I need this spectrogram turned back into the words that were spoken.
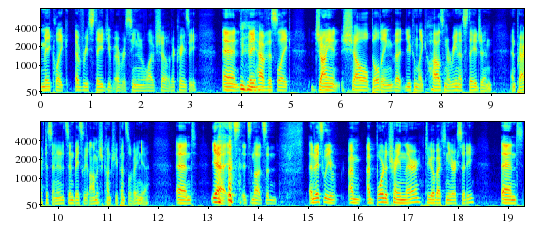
make like every stage you've ever seen in a live show. They're crazy, and Mhm. they have this like giant shell building that you can like house an arena stage in and practice in, and it's in basically Amish country, Pennsylvania, and yeah, it's it's nuts, and and basically I'm I board a train there to go back to New York City, and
